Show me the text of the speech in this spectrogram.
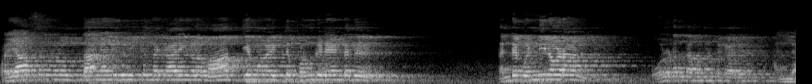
പ്രയാസങ്ങളും താൻ അനുഭവിക്കുന്ന കാര്യങ്ങളും ആദ്യമായിട്ട് പങ്കിടേണ്ടത് തന്റെ പെണ്ണിനോടാണ്. ഓരോടെന്താ പറഞ്ഞിട്ട് കാര്യം? അല്ല.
